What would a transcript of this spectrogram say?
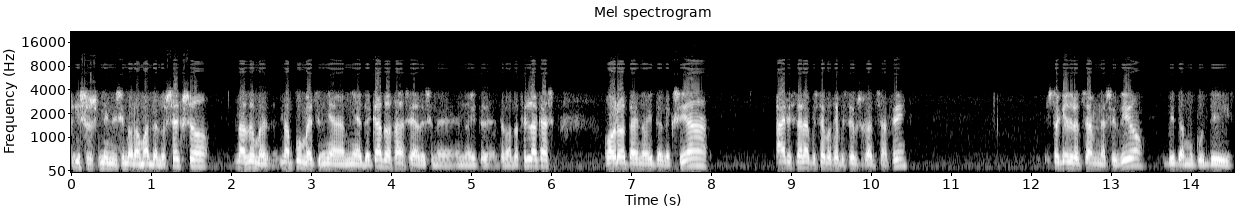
ίσως μείνει σήμερα ο Μάνταλος έξω. Να δούμε, να πούμε έτσι μια, μια εντεκάδα. Ο Θανασιάδης είναι εννοείται τερματοφύλακας. Ο Ρώτα εννοείται δεξιά. Αριστερά πιστεύω θα επιστρέψει ο Χατσαφή. Στο κέντρο της άμυνας οι δύο. Μπίντα Μουκουντή.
